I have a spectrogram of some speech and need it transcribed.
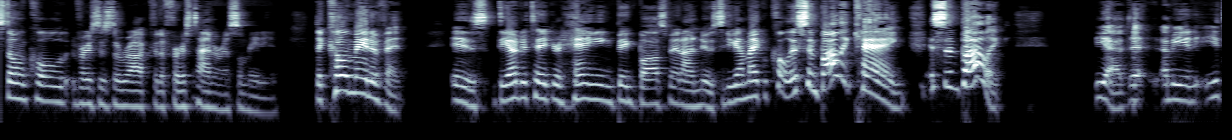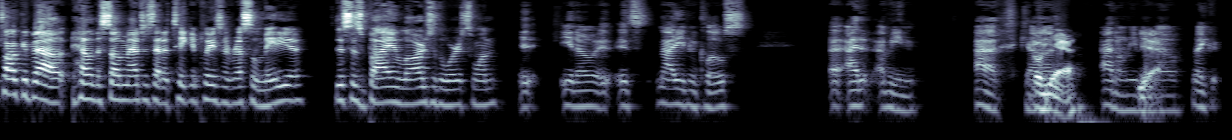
Stone Cold versus The Rock for the first time at WrestleMania. The co-main event is The Undertaker hanging Big Boss Man on a noose. And you got Michael Cole. It's symbolic, Kang! It's symbolic! Yeah, th- I mean, you talk about Hell in a Cell matches that have taken place in WrestleMania. This is by and large the worst one. It, you know, it, it's not even close. I, I, I mean, ah, God, oh, yeah. I don't even yeah. know. Like,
